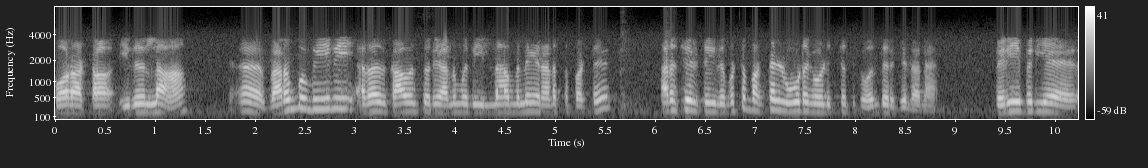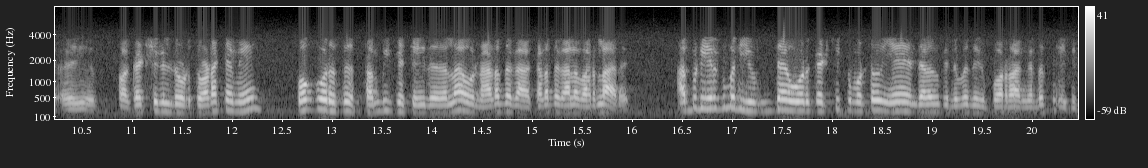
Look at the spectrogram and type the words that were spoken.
போராட்டம் இதெல்லாம் வரம்பு மீறி அதாவது காவல்துறை அனுமதி இல்லாமலே நடத்தப்பட்டு அரசியல் செய்தப்பட்டு மக்கள் ஊடக வெளிச்சத்துக்கு வந்திருக்கின்றன. பெரிய பெரிய கட்சிகளோட தொடக்கமே போக்குவரத்து ஸ்தம்பிக்க செய்ததெல்லாம் ஒரு நடந்த கடந்த கால வரலாறு. அப்படி இருக்கும்போது இந்த ஒரு கட்சிக்கு மட்டும் ஏன் இந்த அளவுக்கு நிபந்தனை போடுறாங்கன்றது எனக்கு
